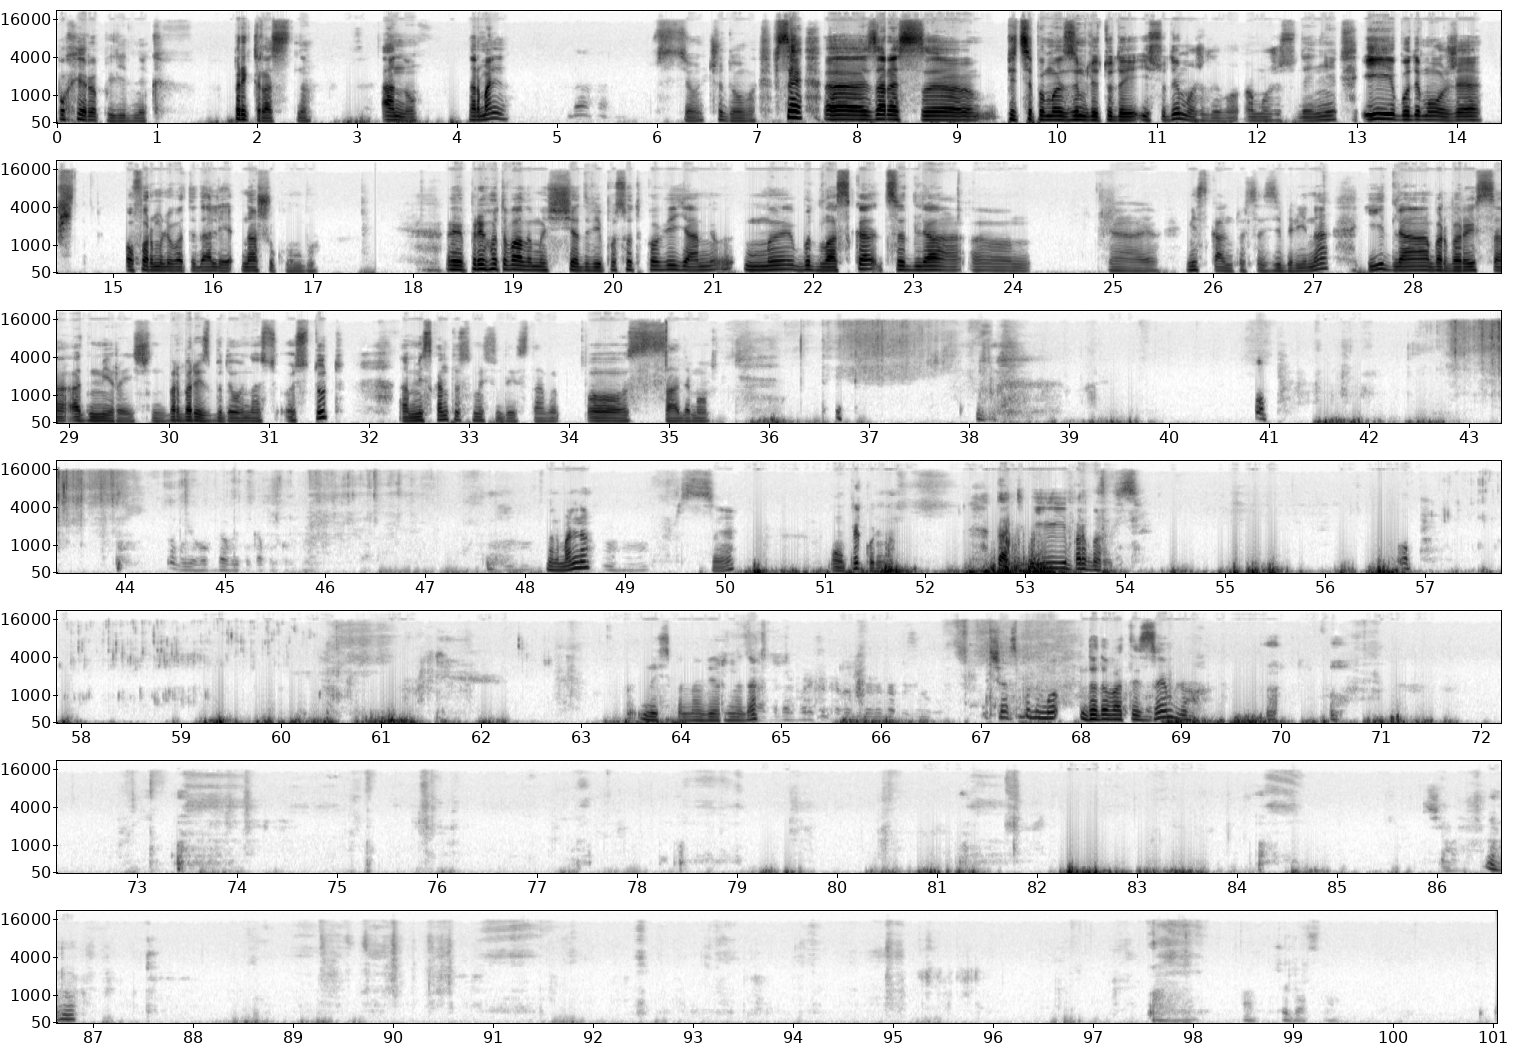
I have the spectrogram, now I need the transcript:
похироплідник. Прекрасно. А ну, нормально? Все, чудово. Все, е, зараз е, підсипемо землю туди і сюди, можливо, а може сюди ні. І будемо вже оформлювати далі нашу клумбу. Е, Приготували ми ще дві посадкові ями. Ми, будь ласка, це для е, е, міскантуса Зібріна і для Барбариса Admiration. Барбарис буде у нас ось тут, а міскантус ми сюди ставимо, посадимо. Оп. Спробуй його вдавити капельку. Нормально? Угу. Все. О, прикольно. Так, і Барбарис. Оп. Низько, да? Так, тепер Зараз будемо додавати землю.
